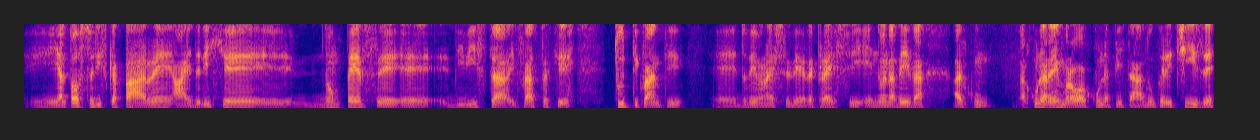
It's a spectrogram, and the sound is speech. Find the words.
e al posto di scappare, Heydrich eh, non perse eh, di vista il fatto che tutti quanti eh, dovevano essere repressi e non aveva alcun, alcuna remora o alcuna pietà, dunque decise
